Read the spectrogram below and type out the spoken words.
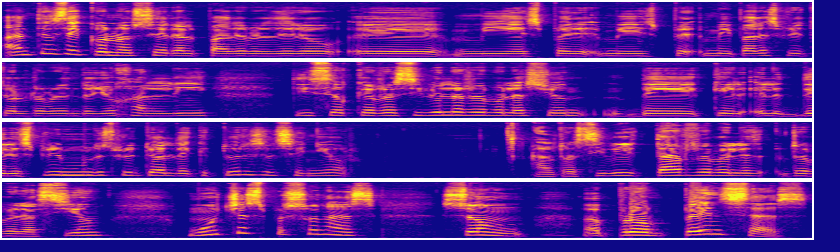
Antes de conocer al Padre verdadero, eh, mi, Padre espiritual, el reverendo Johan Lee, dice que recibió la revelación de que del Espíritu Mundo Espiritual de que tú eres el Señor. Al recibir tal revelación, muchas personas son eh, propensas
